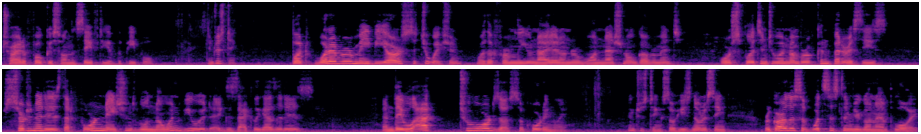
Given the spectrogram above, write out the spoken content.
try to focus on the safety of the people. Interesting. But whatever may be our situation, whether firmly united under one national government or split into a number of confederacies, certain it is that foreign nations will know and view it exactly as it is, and they will act towards us accordingly. Interesting. So he's noticing, regardless of what system you're going to employ,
